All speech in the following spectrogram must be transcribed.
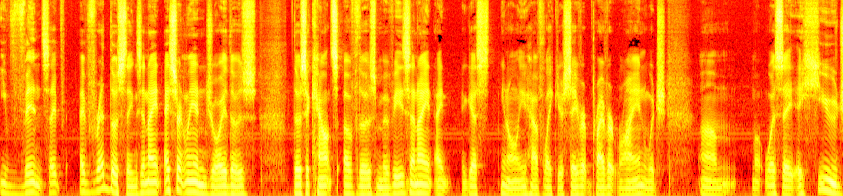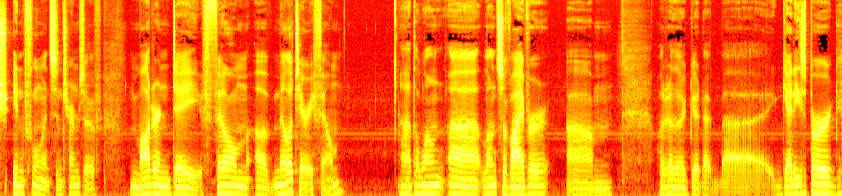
events. I've I've read those things, and I, I certainly enjoy those those accounts of those movies. And I, I, I guess you know you have like your favorite Private Ryan, which um, was a, a huge influence in terms of modern day film of military film. Uh, the lone uh, lone survivor. Um, what other good? Uh, Gettysburg.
